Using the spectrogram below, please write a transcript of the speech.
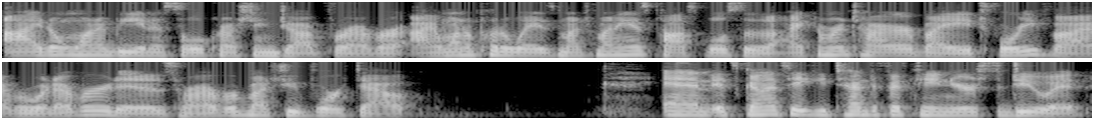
I don't want to be in a soul crushing job forever. I want to put away as much money as possible so that I can retire by age 45 or whatever it is, however much you've worked out. And it's going to take you 10 to 15 years to do it.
